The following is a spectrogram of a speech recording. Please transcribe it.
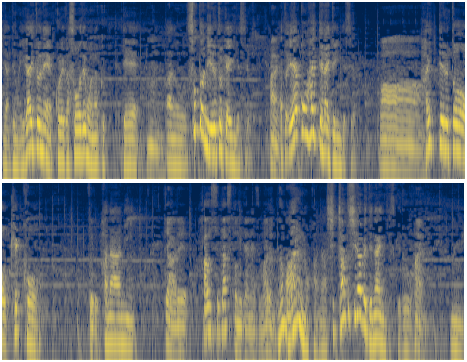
い。いや、でも意外とね、これがそうでもなくって、うん。あの、外にいるときはいいんですよ。はい。あとエアコン入ってないといいんですよ。ああ、入ってると結構。鼻に、じゃああれ、ハウスダストみたいなやつもあるんですか？のもあるのかな？しちゃんと調べてないんですけど、はい。うん、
